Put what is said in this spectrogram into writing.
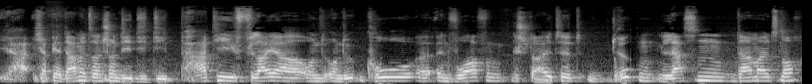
ja, ich habe ja damals dann schon die, die, die Party-Flyer und, und Co. Äh, entworfen, gestaltet, mhm. drucken ja. lassen damals noch.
